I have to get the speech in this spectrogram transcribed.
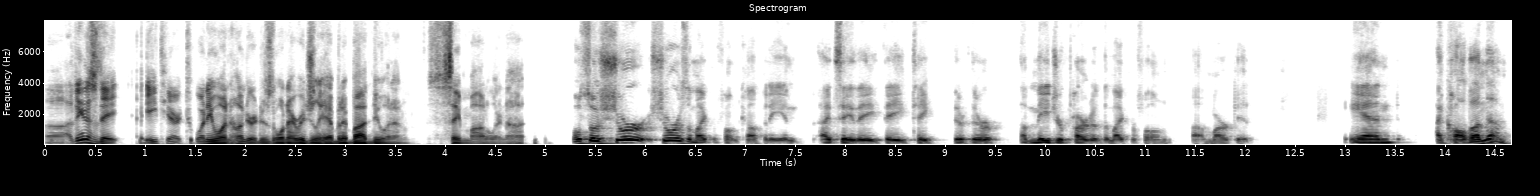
Uh, I think this is the ATR 2100 is the one I originally had, but I bought a new one. I don't know if it's the same model or not. Well, so Shure Shure is a microphone company, and I'd say they they take they're they're a major part of the microphone uh, market. And I called on them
